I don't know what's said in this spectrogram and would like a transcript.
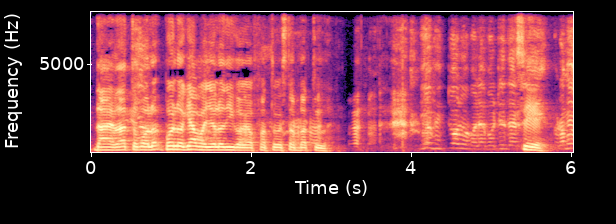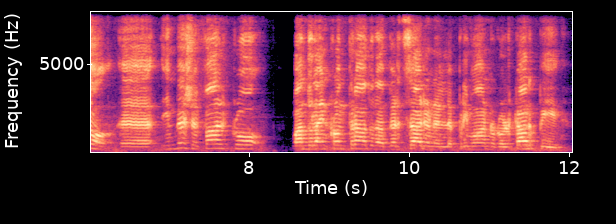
Dai, tanto poi, lo, poi lo chiamo e glielo dico che ho fatto questa battuta. Io Vittorio volevo chiederti, sì. Romeo, eh, invece Falco, quando l'ha incontrato l'avversario nel primo anno col Carpi,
